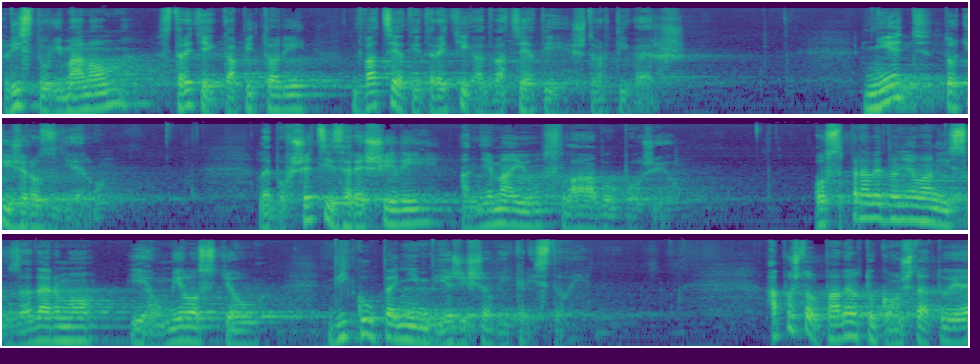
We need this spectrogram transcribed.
listu Rimanom z 3. kapitoly 23. a 24. verš. Nieť totiž rozdielu lebo všetci zhrešili a nemajú slávu Božiu. Ospravedlňovaní sú zadarmo jeho milosťou, vykúpením v Ježišovi Kristovi. Apoštol Pavel tu konštatuje,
